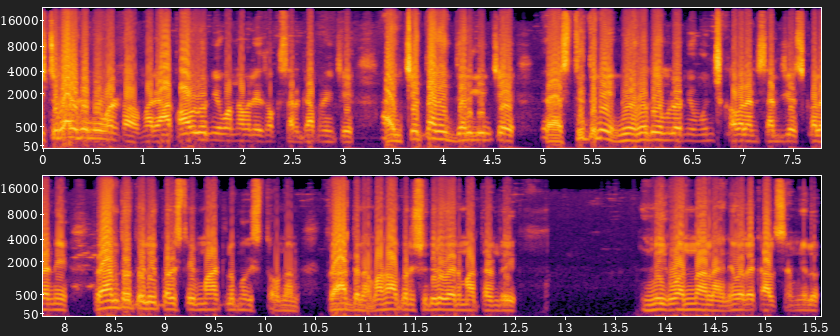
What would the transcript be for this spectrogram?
ఇష్టగా నువ్వు ఉంటావు. మరి ఆ కావులు నీవు ఉన్నావు లేదు ఒకసారి గమనించి ఆయన చిత్తాన్ని జరిగించే స్థితిని నీ హృదయంలో నీవు ఉంచుకోవాలని సరి చేసుకోవాలని ప్రేమతో తెలియపరుస్తూ ఈ మాటలు ముగిస్తూ ఉన్నాను. ప్రార్థన. మహాపరిశుద్ధుడు మా తండ్రి నీకు వందనాలు ఆయన. ఉదయకాల సమయంలో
